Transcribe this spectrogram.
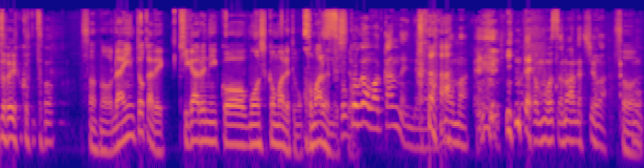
どういうことその、LINE とかで気軽にこう申し込まれても困るんですよ。そこがわかんないんだよ。まあまあ、いいんだよ、もうその話は。そう。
